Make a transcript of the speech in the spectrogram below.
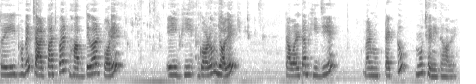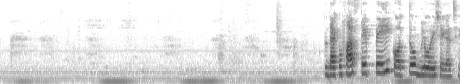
তো এইভাবে চার পাঁচবার ভাপ দেওয়ার পরে এই ভি, গরম জলে টাওয়ালটা ভিজিয়ে, এবার মুখটা একটু মুছে নিতে হবে। তো দেখো ফার্স্ট স্টেপ স্টেপেই কত গ্লো এসে গেছে।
